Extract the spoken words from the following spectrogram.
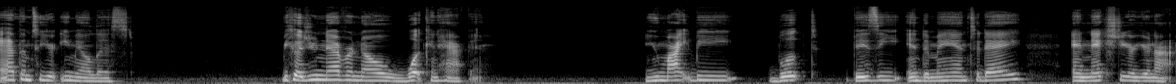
add them to your email list because you never know what can happen. You might be booked, busy, in demand today, and next year you're not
